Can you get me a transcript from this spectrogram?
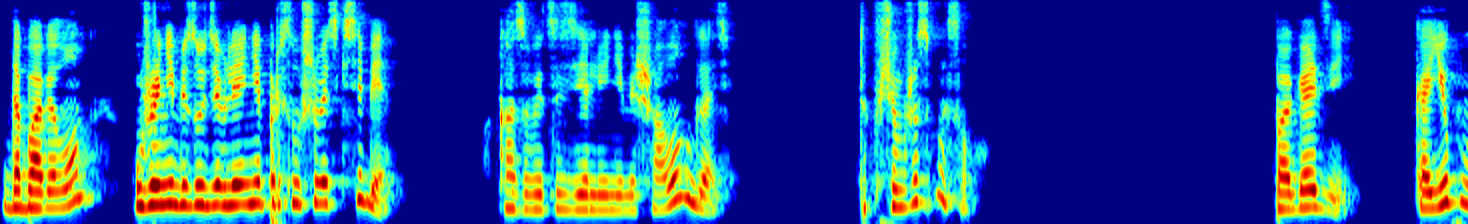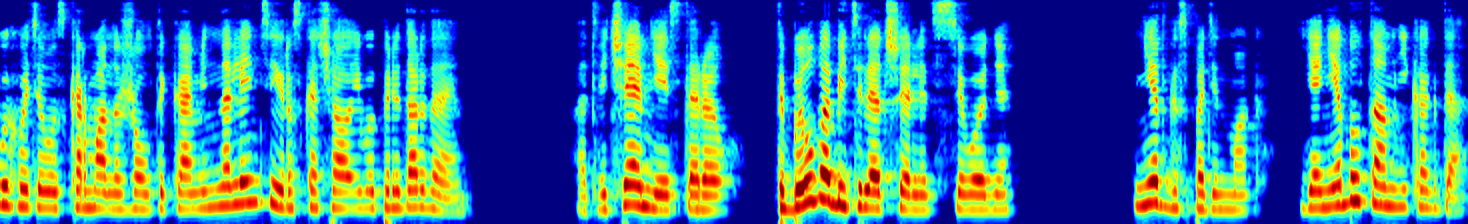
Добавил он, уже не без удивления прислушиваясь к себе. Оказывается, зелье не мешало лгать. Так в чем же смысл? Погоди. Каюб выхватил из кармана желтый камень на ленте и раскачал его перед Ордаем. Отвечай мне, Эстерел, ты был в обители отшельниц сегодня? Нет, господин Мак, я не был там никогда.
